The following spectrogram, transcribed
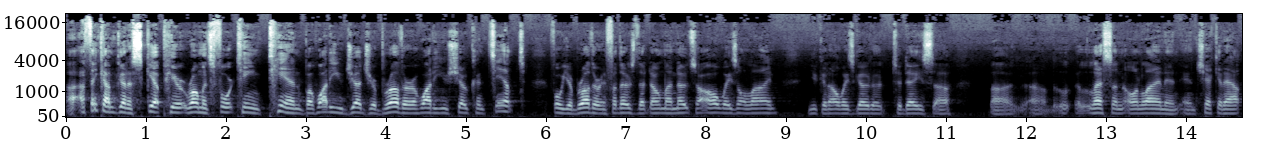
I think I'm going to skip here Romans 14:10. But why do you judge your brother, or why do you show contempt for your brother? And for those that don't, my notes are always online. You can always go to today's uh, uh, uh, lesson online and, and check it out.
